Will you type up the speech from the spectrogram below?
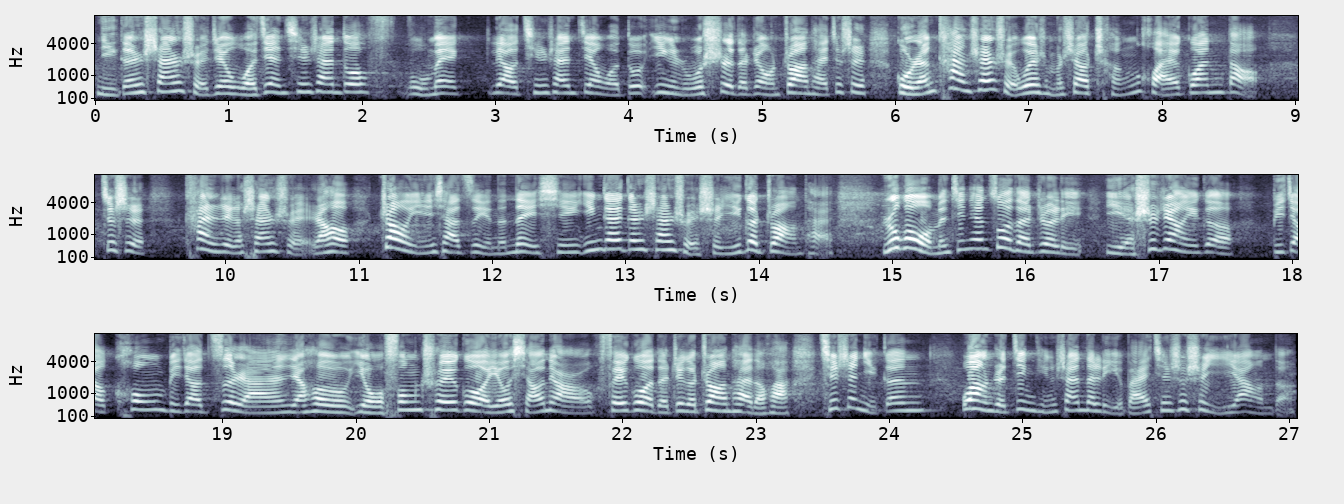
你跟山水，就我见青山多妩媚。料青山见我多应如是的这种状态，就是古人看山水为什么是要沉怀观道？就是看这个山水，然后照应一下自己的内心，应该跟山水是一个状态。如果我们今天坐在这里，也是这样一个比较空、比较自然，然后有风吹过、有小鸟飞过的这个状态的话，其实你跟望着敬亭山的李白其实是一样的。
